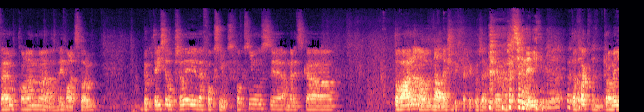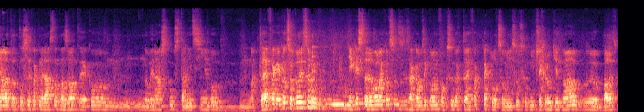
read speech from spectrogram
féru kolem eh, hry Bulletstorm, do který se opřeli ve Fox News. Fox News je americká továrna na, na lež, bych tak jako řekl. Prostě není. To fakt, promiň, ale to, to se fakt nedá snad nazvat jako novinářskou stanicí, nebo na, to je fakt jako cokoliv jsem někdy sledoval jako co za kauzy kolem Foxu, tak to je fakt peklo, co oni jsou schopní překroutit. No a eh, balet,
